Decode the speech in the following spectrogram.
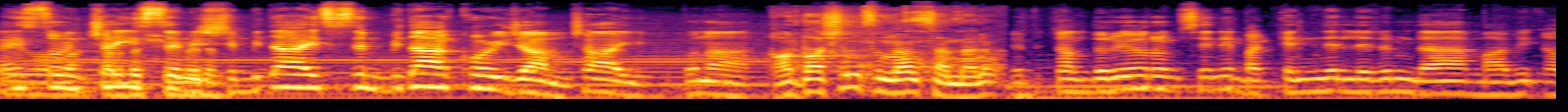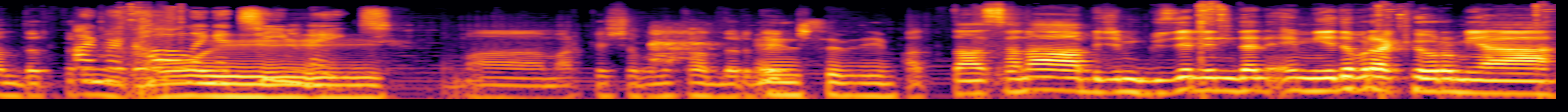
En son çay kardeşim istemişti. Bir daha istesin, bir daha koyacağım çay buna. Kardeşimsin lan sen benim. Hep kaldırıyorum seni. Bak kendi ellerimle ha, mavi kaldırtırım I'm ya. recalling a teammate. Tamam arkadaşlar bunu kaldırdık. En sevdiğim. Hatta sana abicim güzelinden M7 bırakıyorum ya.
